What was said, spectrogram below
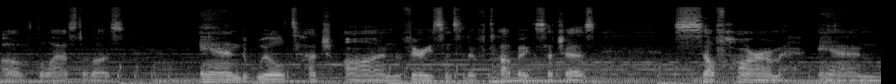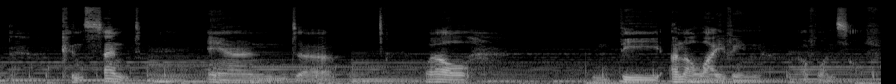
of The Last of Us, and will touch on very sensitive topics such as self harm and consent and. Uh, well, the unaliving of oneself.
